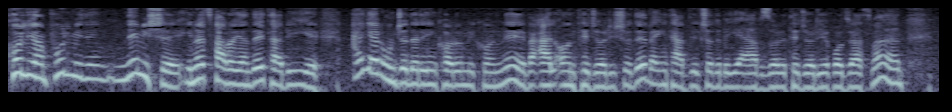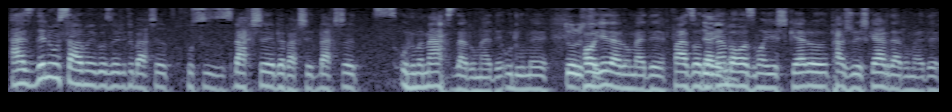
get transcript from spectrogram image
کلی هم پول میدیم نمیشه. اینا فراینده طبیعیه. اگر اونجا داره این کارو می‌کنه و الان تجاری شده و این تبدیل شده به یه ابزار تجاری قدرتمند از دل اون سرمایه گذاری تو بخش خصوص بخش ببخشید بخش علوم محض در اومده علوم پایه در اومده. فضا دادن به آزمایشگر و پژوهشگر در اومده.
